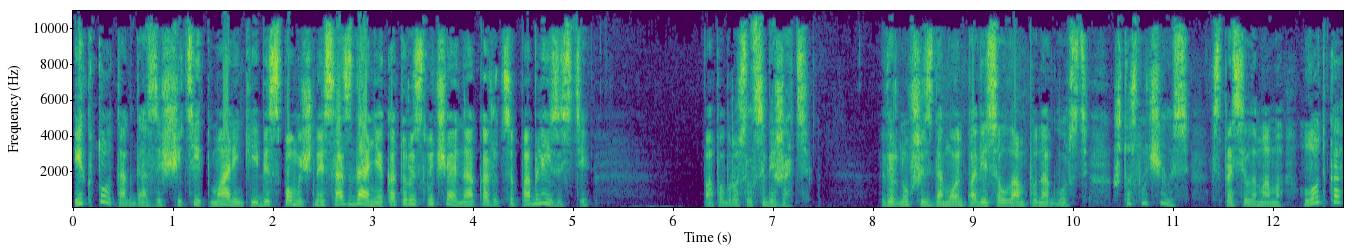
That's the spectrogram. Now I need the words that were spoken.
И кто тогда защитит маленькие беспомощные создания, которые случайно окажутся поблизости? Папа бросился бежать. Вернувшись домой, он повесил лампу на гвоздь. — Что случилось? — спросила мама. — Лодка?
